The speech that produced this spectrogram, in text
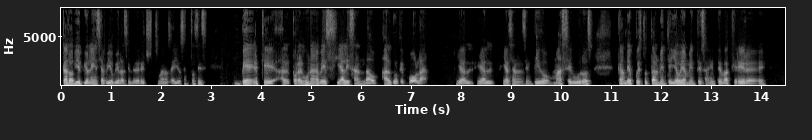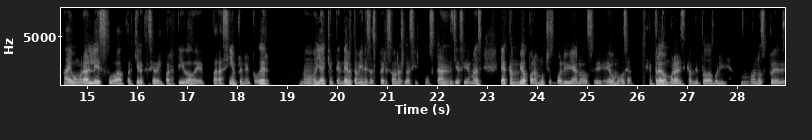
Claro, había violencia, había violación de derechos humanos de ellos. Entonces, ver que por alguna vez ya les han dado algo de bola, ya, ya, ya se han sentido más seguros, cambia pues totalmente y obviamente esa gente va a querer eh, a Evo Morales o a cualquiera que sea del partido eh, para siempre en el poder, ¿no? Y hay que entender también esas personas, las circunstancias y demás. Ya ha cambiado para muchos bolivianos, eh, Evo, o sea, entró Evo Morales y cambió toda Bolivia. No, no se puede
